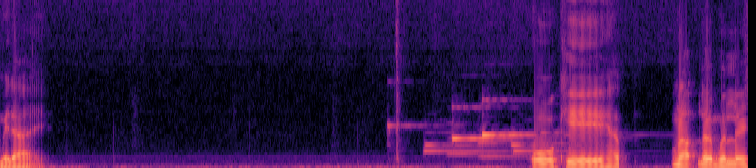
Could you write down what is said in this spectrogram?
ไม่ได้ โอเคครับแล้วเริ่มกันเลย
